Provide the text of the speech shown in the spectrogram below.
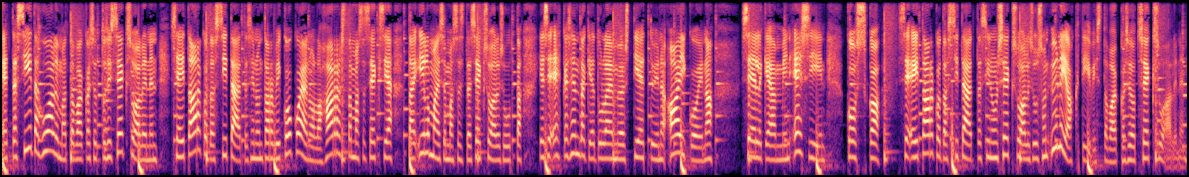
Että siitä huolimatta, vaikka oot tosi seksuaalinen, se ei tarkoita sitä, että sinun tarvii koko ajan olla harrastamassa seksiä tai ilmaisemassa sitä seksuaalisuutta. Ja se ehkä sen takia tulee myös tiettyinä aikoina selkeämmin esiin, koska se ei tarkoita sitä, että sinun seksuaalisuus on yliaktiivista, vaikka se oot seksuaalinen.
